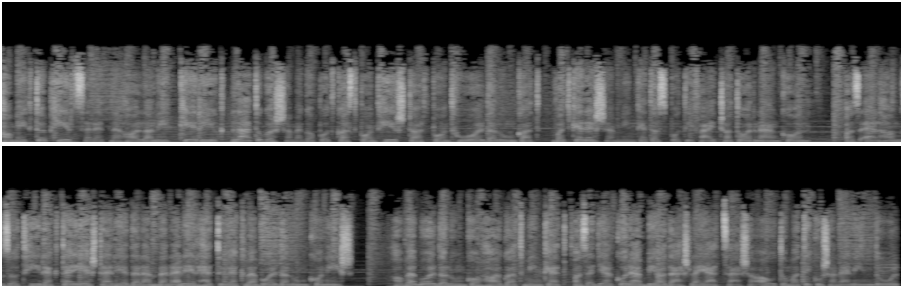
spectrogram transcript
Ha még több hírt szeretne hallani, kérjük, látogassa meg a podcast.hírstart.hu oldalunkat, vagy keressen minket a Spotify csatornánkon. Az elhangzott hírek teljes terjedelemben elérhetőek weboldalunkon is. Ha weboldalunkon hallgat minket, az egyel korábbi adás lejátszása automatikusan elindul.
